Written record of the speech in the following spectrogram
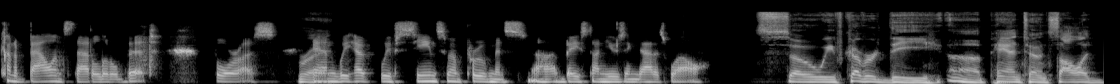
kind of balance that a little bit for us. Right. And we have we've seen some improvements based on using that as well. So we've covered the uh, Pantone solid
